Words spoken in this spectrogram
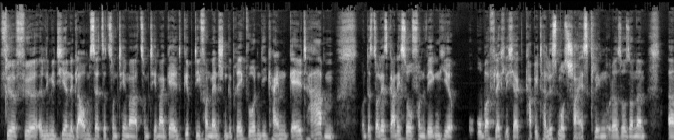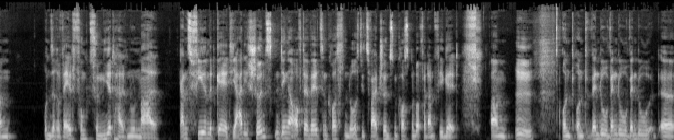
für, für limitierende Glaubenssätze zum Thema, zum Thema Geld gibt, die von Menschen geprägt wurden, die kein Geld haben. Und das soll jetzt gar nicht so von wegen hier oberflächlicher Kapitalismus-Scheiß klingen oder so, sondern ähm, unsere Welt funktioniert halt nun mal ganz viel mit Geld. Ja, die schönsten Dinge auf der Welt sind kostenlos, die zweitschönsten kosten aber verdammt viel Geld. Ähm, mm. Und und wenn du wenn du wenn du äh,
